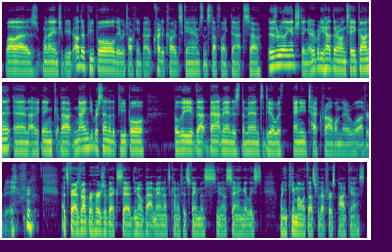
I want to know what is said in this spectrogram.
While as when I interviewed other people, they were talking about credit card scams and stuff like that. So it was really interesting. Everybody had their own take on it. And I think about 90% of the people believe that Batman is the man to deal with any tech problem there will ever be. That's fair. As Robert Herjavec said, you know, Batman, that's kind of his famous, you know, saying, at least when he came on with us for that first podcast.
